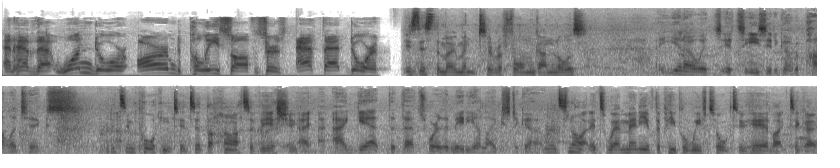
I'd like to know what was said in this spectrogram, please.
and have that one door armed police officers at that door. Is this the moment to reform gun laws? You know, it's it's easy to go to politics. But it's important. It's at the heart of the issue. I, I get that that's where the media likes to go. No, it's not. It's where many of the people we've talked to here like to go.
